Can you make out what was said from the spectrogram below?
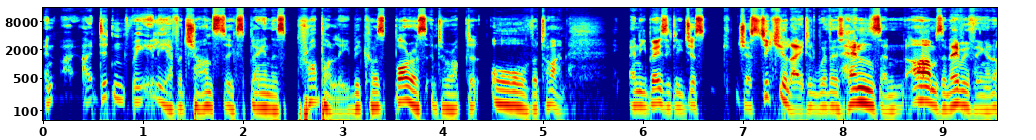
And I, I didn't really have a chance to explain this properly because Boris interrupted all the time and he basically just gesticulated with his hands and arms and everything. And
